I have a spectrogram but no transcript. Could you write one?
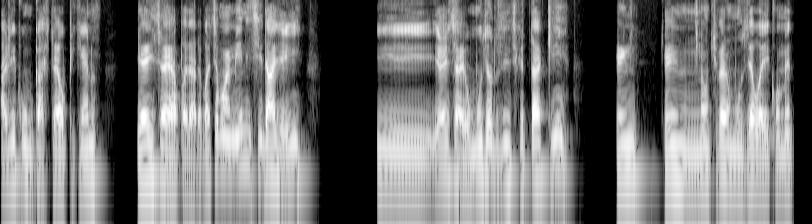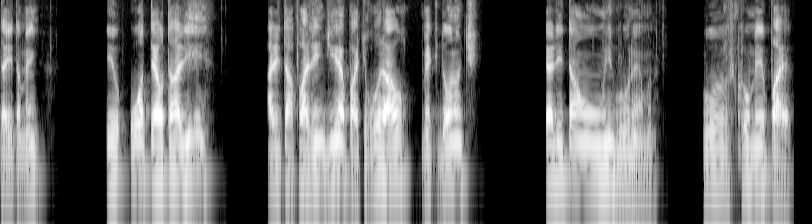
ali com um castelo pequeno. E é isso aí, rapaziada. Vai ser uma mini cidade aí. E é isso aí. O Museu dos Inscritos tá aqui. Quem, quem não tiver um museu aí, comenta aí também. E o hotel tá ali. Ali tá a fazendinha, a parte rural, McDonald's. E ali tá um iglu, né, mano? O ficou meio paia.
